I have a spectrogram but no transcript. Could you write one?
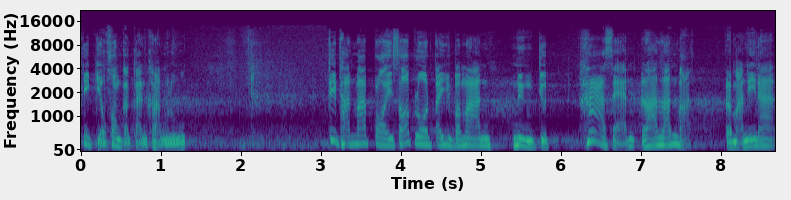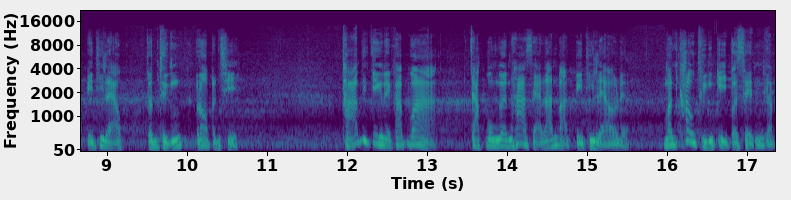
ที่เกี่ยวข้องกับการคลังรู้ ที่ผ่านมาปล่อยซอฟต์โลนไปอยู่ประมาณ 5แสนล้านล้านบาท ประมาณนี้นะฮะปีที่แล้วจนถึงรอบบัญชี ถามจริงๆเลยครับว่าจากวงเงิน5แสนล้านบาทปีที่แล้วเนี่ยมันเข้าถึงกี่เปอร์เซ็นต์ครับ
